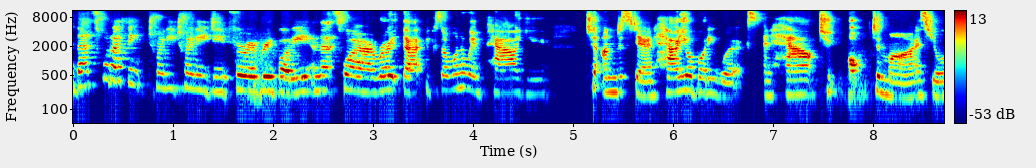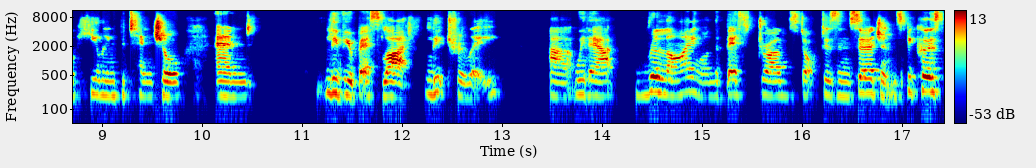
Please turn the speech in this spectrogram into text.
that's what I think 2020 did for everybody. And that's why I wrote that because I want to empower you to understand how your body works and how to optimize your healing potential and live your best life, literally, uh, without relying on the best drugs, doctors, and surgeons. Because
